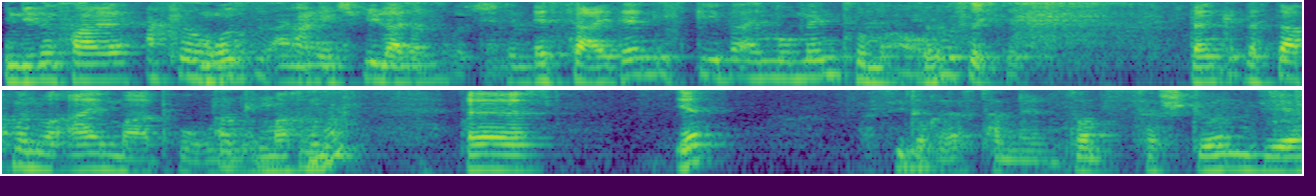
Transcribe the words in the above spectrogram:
In diesem Fall so, muss muss es an an den Spielleiter zurückgehen. Es sei denn, ich gebe ein Momentum aus. Das ist richtig. Dann, das darf man nur einmal pro Runde Okay. machen. Äh, jetzt? Lass sie doch erst handeln, sonst zerstören wir.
